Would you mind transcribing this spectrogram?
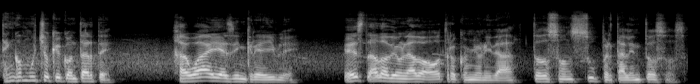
Tengo mucho que contarte. Hawái es increíble. He estado de un lado a otro con mi unidad. Todos son súper talentosos.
